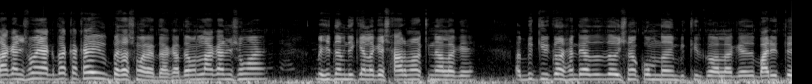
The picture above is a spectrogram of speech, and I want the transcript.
লাগানোর সময় এক ধাক্কা খাই বেচার সময় এক ধাক্কা। যেমন লাগানোর সময় বেশি দাম দিয়ে কেনা লাগে, সার মার কিনা লাগে। আর বিক্রি করার সময় ওই সময় কম দামে বিক্রি করা লাগে। বাড়িতে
